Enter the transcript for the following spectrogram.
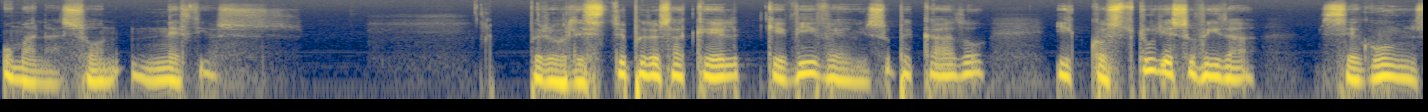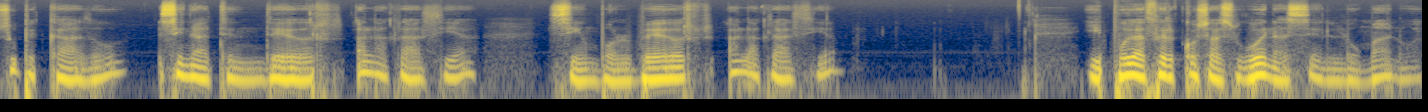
humana, son necios. Pero el estúpido es aquel que vive en su pecado y construye su vida según su pecado, sin atender a la gracia, sin volver a la gracia, y puede hacer cosas buenas en lo humano,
